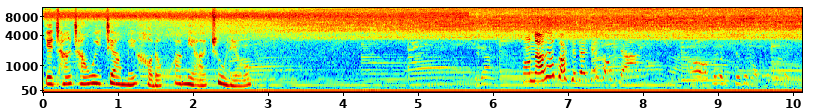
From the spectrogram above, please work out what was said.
也常常为这样美好的画面而驻留。往哪里找现在介绍下？哦，这个这个好。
